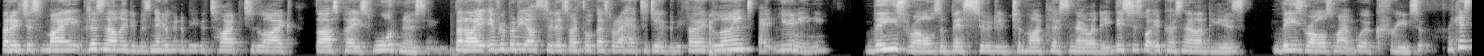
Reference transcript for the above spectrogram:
but it's just my personality was never going to be the type to like fast-paced ward nursing. But I everybody else did it, so I thought that's what I had to do. But if I learned at uni, these roles are best suited to my personality. This is what your personality is. These roles might work for you. So I guess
